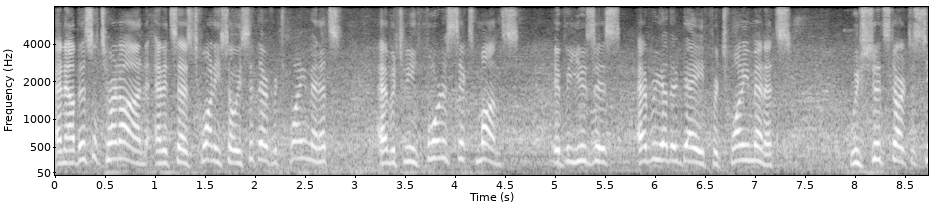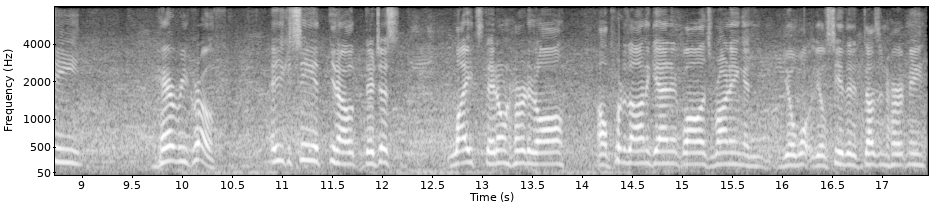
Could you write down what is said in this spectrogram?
And now this will turn on, and it says 20. So we sit there for 20 minutes, and between four to six months, if we use this every other day for 20 minutes, we should start to see hair regrowth. And you can see it, you know, they're just lights, they don't hurt at all. I'll put it on again while it's running and you'll, you'll see that it doesn't hurt me.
